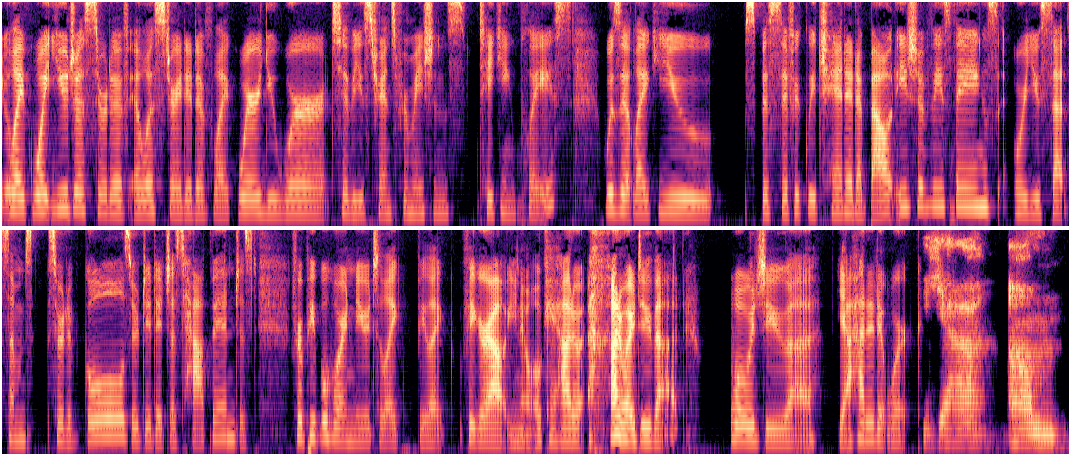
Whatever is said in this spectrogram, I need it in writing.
like what you just sort of illustrated of like where you were to these transformations taking place, was it like you specifically chanted about each of these things? Or you set some sort of goals? Or did it just happen? Just for people who are new to like be like figure out you know okay how do how do i do that? What would you uh yeah how did it work? Yeah um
